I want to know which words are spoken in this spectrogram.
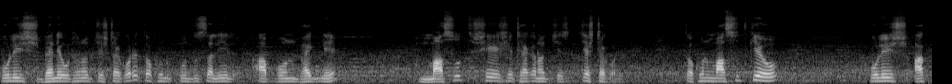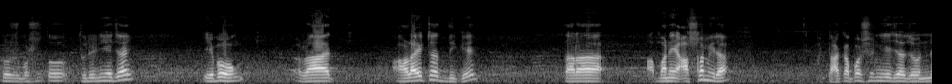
পুলিশ ভ্যানে ওঠানোর চেষ্টা করে, তখন কুদ্দুস আলীর আপন ভাগ্নে মাসুদ, সে এসে ঠেকানোর চেষ্টা করে। তখন মাসুদকেও পুলিশ আক্রোশবশত তুলে নিয়ে যায় এবং রাত আড়াইটার দিকে তারা মানে আসামিরা টাকা পয়সা নিয়ে যাওয়ার জন্য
